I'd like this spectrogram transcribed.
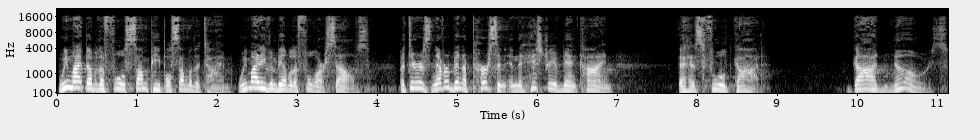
we might be able to fool some people some of the time. We might even be able to fool ourselves. But there has never been a person in the history of mankind that has fooled God. God knows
